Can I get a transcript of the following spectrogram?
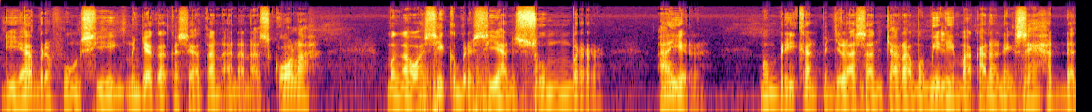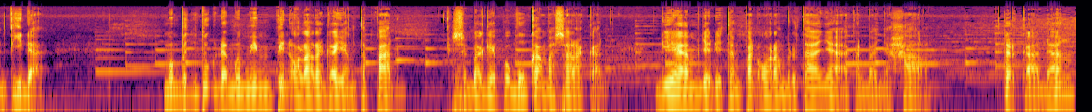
Dia berfungsi menjaga kesehatan anak-anak sekolah, mengawasi kebersihan sumber air, memberikan penjelasan cara memilih makanan yang sehat dan tidak, membentuk dan memimpin olahraga yang tepat. Sebagai pemuka masyarakat, dia menjadi tempat orang bertanya akan banyak hal. Terkadang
